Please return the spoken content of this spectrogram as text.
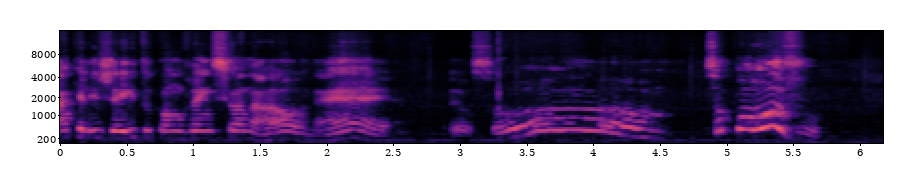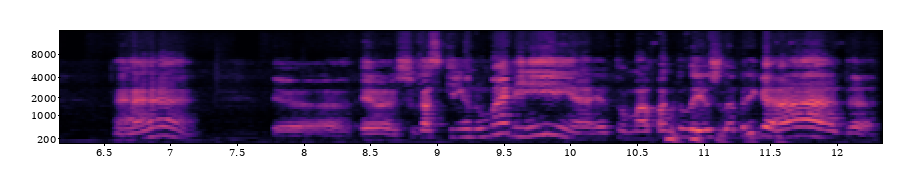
aquele jeito convencional, né? Eu sou sou povo. É, é, é, churrasquinho no Marinha, é tomar baculejo da brigada,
